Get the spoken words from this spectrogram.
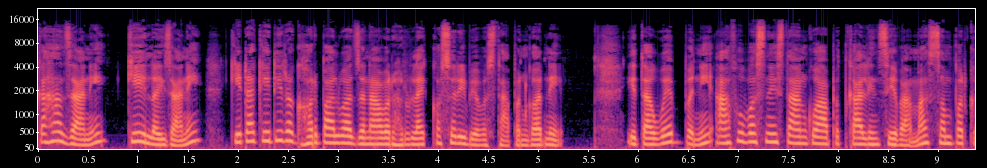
कहाँ जाने के लैजाने केटाकेटी र घरपालुवा जनावरहरूलाई कसरी व्यवस्थापन गर्ने? यता वेब पनि आफू बस्ने स्थानको आपतकालीन सेवामा सम्पर्क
